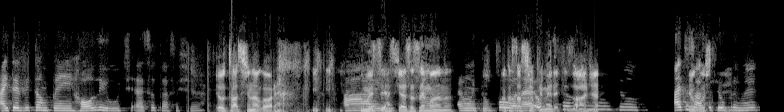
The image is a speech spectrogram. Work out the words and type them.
Aí teve também Hollywood. Essa tu assistiu? Eu tô assistindo agora. Comecei a Ai, assistir essa semana. é muito Só que eu só assisti né? o primeiro gostei episódio. muito. Ai, tu Eu só assistiu o gostei. primeiro?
